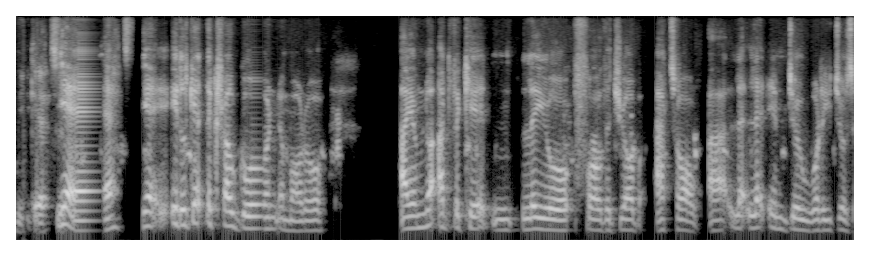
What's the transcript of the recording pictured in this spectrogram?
He gets it. Yeah, yeah, it'll get the crowd going tomorrow. I am not advocating Leo for the job at all. Uh, let, let him do what he does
